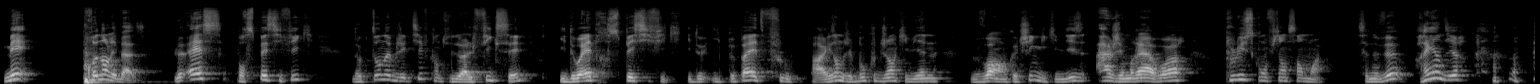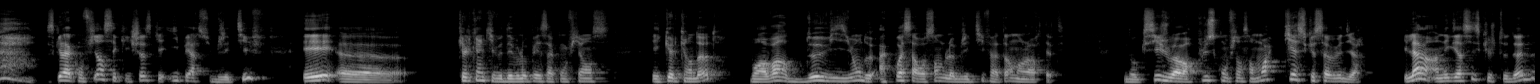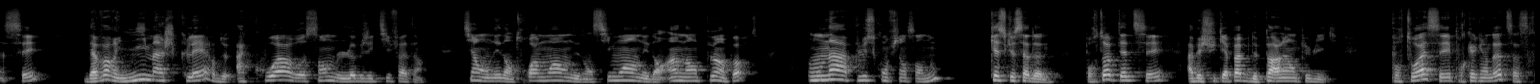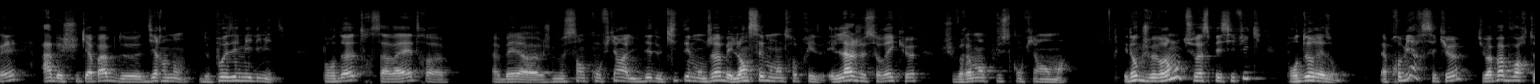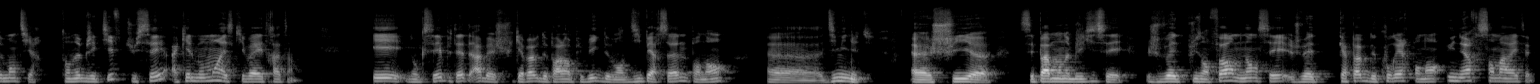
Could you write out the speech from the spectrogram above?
Mais prenons les bases. Le S pour spécifique, donc ton objectif quand tu dois le fixer, il doit être spécifique. Il ne peut pas être flou. Par exemple, j'ai beaucoup de gens qui viennent me voir en coaching et qui me disent Ah, j'aimerais avoir plus confiance en moi. Ça ne veut rien dire. Parce que la confiance, c'est quelque chose qui est hyper subjectif. Et euh, quelqu'un qui veut développer sa confiance et quelqu'un d'autre vont avoir deux visions de à quoi ça ressemble l'objectif atteint dans leur tête. Donc si je veux avoir plus confiance en moi, qu'est-ce que ça veut dire? Et là, un exercice que je te donne, c'est d'avoir une image claire de à quoi ressemble l'objectif atteint. Tiens, on est dans trois mois, on est dans six mois, on est dans un an, peu importe. On a plus confiance en nous. Qu'est-ce que ça donne? Pour toi, peut-être c'est ah ben je suis capable de parler en public. Pour toi, c'est pour quelqu'un d'autre, ça serait ah ben je suis capable de dire non, de poser mes limites. Pour d'autres, ça va être euh, euh, ben, euh, je me sens confiant à l'idée de quitter mon job et lancer mon entreprise. Et là, je saurai que je suis vraiment plus confiant en moi. Et donc, je veux vraiment que tu sois spécifique pour deux raisons. La première, c'est que tu vas pas pouvoir te mentir. Ton objectif, tu sais à quel moment est-ce qu'il va être atteint. Et donc, c'est peut-être, ah ben, je suis capable de parler en public devant 10 personnes pendant 10 minutes. je suis, c'est pas mon objectif, c'est je veux être plus en forme. Non, c'est je veux être capable de courir pendant une heure sans m'arrêter.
